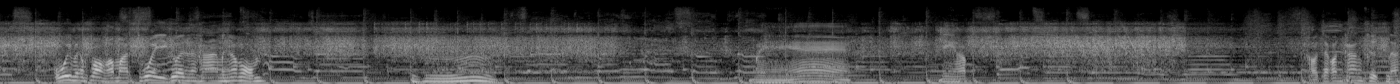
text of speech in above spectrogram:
ๆอุ้ยแมงป่องเอามาช่วยอีกด้วยทางหนึงครับผมอื้อหือแหมนี่ครับ เขาจะค่อนข้างถึกนะ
